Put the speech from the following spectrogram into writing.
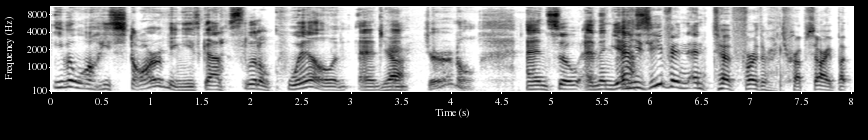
even while he's starving, he's got his little quill and, and, yeah. and journal. And so, and then, yeah. And he's even, and to further interrupt, sorry, but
